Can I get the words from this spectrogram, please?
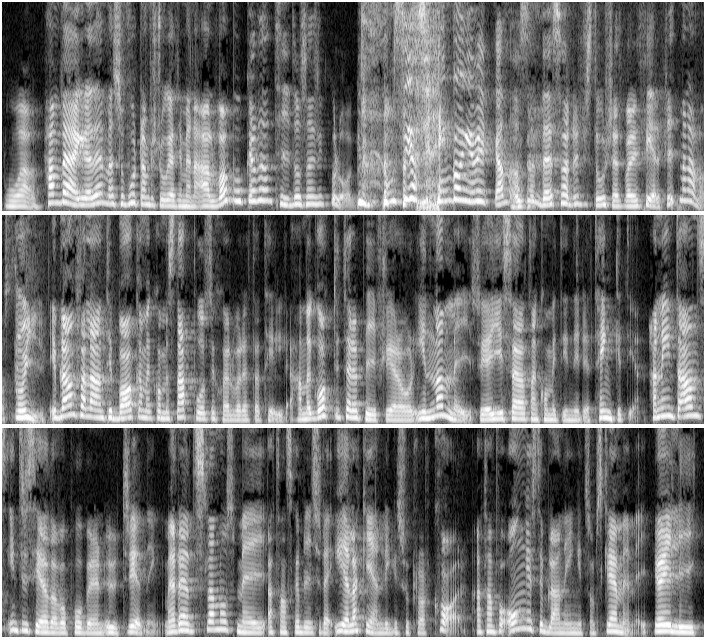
Wow. Han vägrade men så fort han förstod att jag menar allvar bokade han tid hos en psykolog. De ses en gång i veckan och sedan dess har det i stort sett varit felfritt mellan oss. Oj. Ibland faller han tillbaka men kommer snabbt på sig själv och rättar till det. Han har gått i terapi flera år innan mig så jag gissar att han kommit in i det tänket igen. Han är inte alls intresserad av att påbörja en utredning men rädslan hos mig att han ska bli sådär elak igen ligger såklart kvar. Att han får ångest ibland är inget som skrämmer mig. Jag är lik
